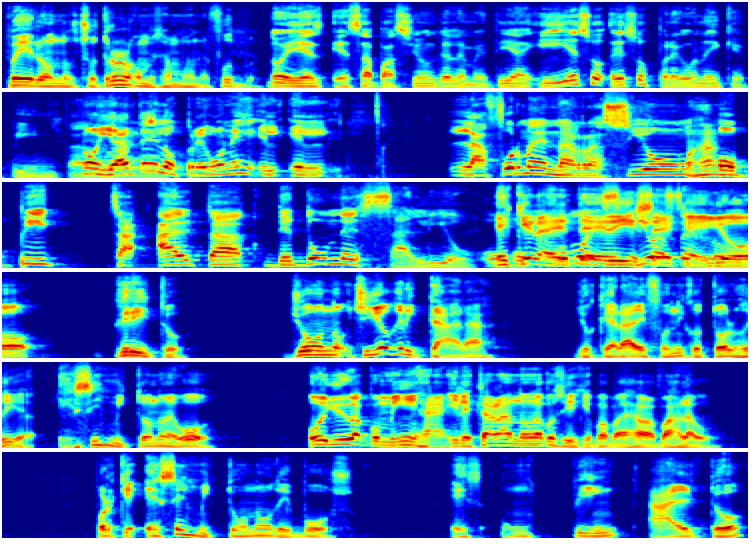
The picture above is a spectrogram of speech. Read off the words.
Pero nosotros lo comenzamos en el fútbol. No, y es, esa pasión que le metían. Y eso, esos pregones que pintan. No, y antes de los pregones, el, el- la forma de narración Ajá. o beat o sea, alta, ¿de dónde salió? O- Es que la gente dice que yo grito. Yo no, si yo gritara, yo quedara difónico todos los días. Ese es mi tono de voz. Hoy yo iba con mi hija y le estaba hablando una cosa y dije, papá, deja, baja la voz. Porque ese es mi tono de voz. Es un pin alto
